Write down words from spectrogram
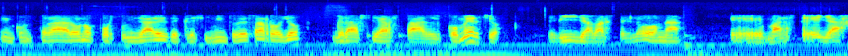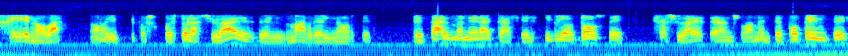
encontraron oportunidades de crecimiento y desarrollo gracias al comercio. Sevilla, Barcelona, eh, Marsella, Génova, ¿no? y por supuesto las ciudades del Mar del Norte. De tal manera que hacia el siglo XII esas ciudades eran sumamente potentes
